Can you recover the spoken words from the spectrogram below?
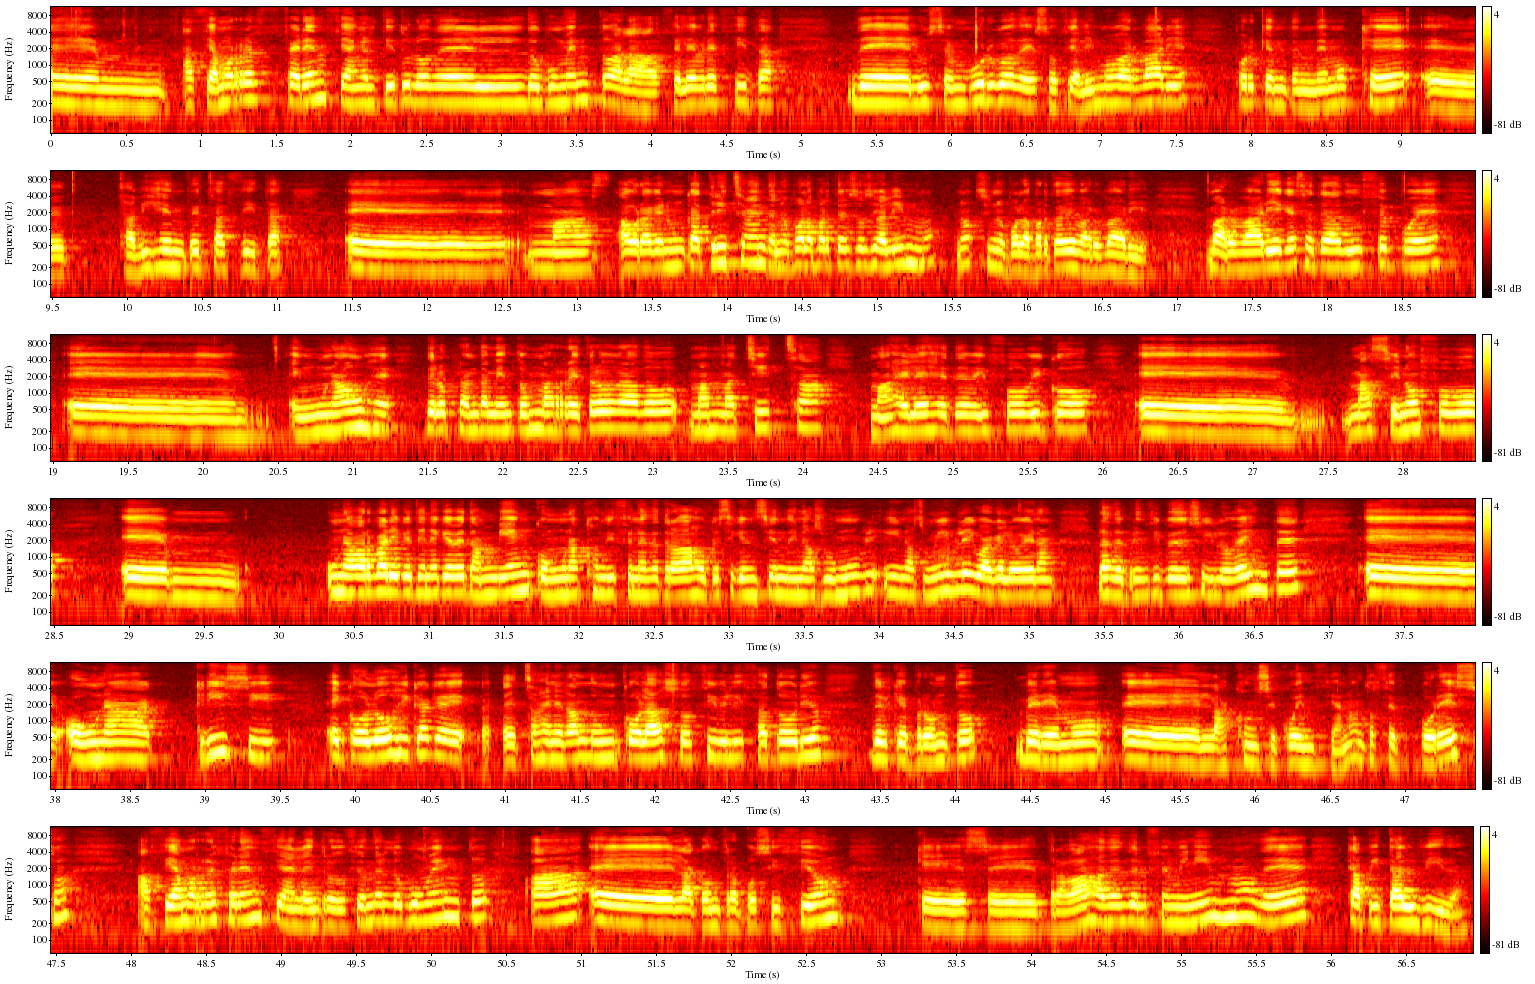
eh, hacíamos referencia en el título del documento a la célebre cita de Luxemburgo de Socialismo Barbarie, porque entendemos que eh, está vigente esta cita eh, más ahora que nunca, tristemente, no por la parte del socialismo, ¿no? sino por la parte de barbarie. Barbarie que se traduce pues en un auge de los planteamientos más retrógrados, más machistas, más LGTBI-fóbicos, más xenófobos, Em, una barbarie que tiene que ver también con unas condiciones de trabajo que siguen siendo inasumibles, igual que lo eran las de principios del siglo XX, eh, o una crisis ecológica que está generando un colapso civilizatorio del que pronto veremos eh, las consecuencias. Entonces, por eso hacíamos referencia en la introducción del documento a eh, la contraposición que se trabaja desde el feminismo de capital-vida.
